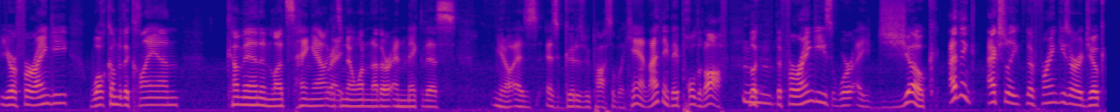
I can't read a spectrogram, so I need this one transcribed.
you're a Ferengi. Welcome to the clan. Come in and let's hang out, get to know one another, and make this, you know, as as good as we possibly can. And I think they pulled it off. Look, mm-hmm. the Ferengis were a joke. I think actually the Ferengis are a joke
